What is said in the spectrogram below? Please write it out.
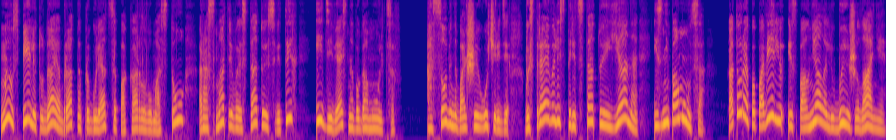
мы успели туда и обратно прогуляться по Карлову мосту, рассматривая статуи святых и девясь на богомольцев. Особенно большие очереди выстраивались перед статуей Яна из Непомуца, которая, по поверью, исполняла любые желания,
